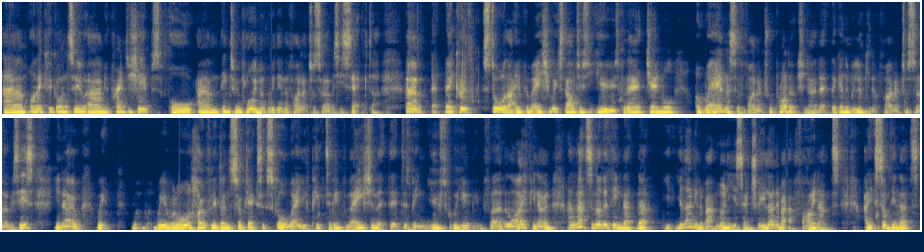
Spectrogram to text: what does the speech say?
um, or they could go on to um, apprenticeships or um, into employment within the financial services sector. Um, they could store that information, which they'll just use for their general awareness of financial products. You know, they're, they're going to be looking at financial services. You know, we we will all hopefully have done subjects at school where you've picked up information that, that has been useful you in further life, you know, and, and that's another thing that, that you're learning about money essentially, you're learning about finance, and it's something that's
